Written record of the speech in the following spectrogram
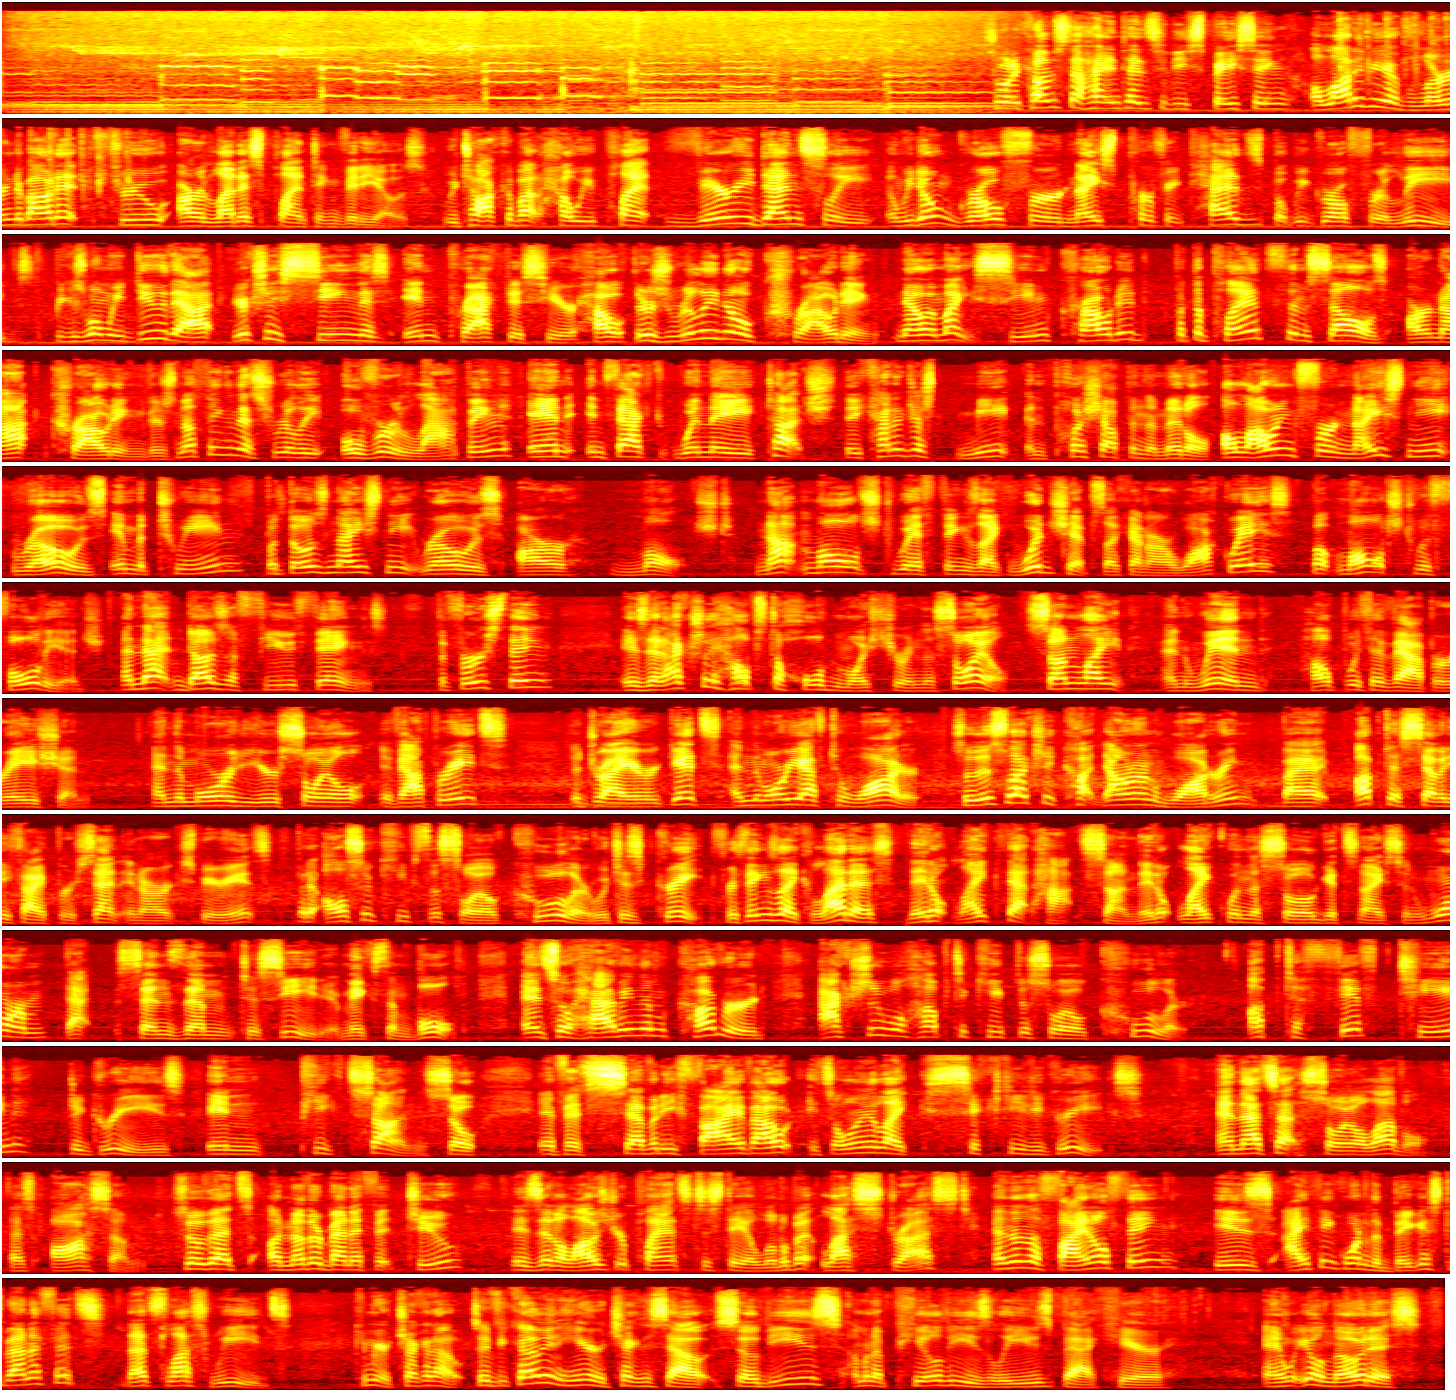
So when it comes to high intensity spacing, a lot of you have learned about it through our lettuce planting videos. We talk about how we plant very densely and we don't grow for nice perfect heads, but we grow for leaves. Because when we do that, you're actually seeing this in practice here, how there's really no crowding. Now it might seem crowded, but the plants themselves are not crowding. There's nothing that's really overlapping. And in fact, when they touch, they kind of just meet and push up in the middle, allowing for nice neat rows in between. But those nice neat rows are mulched, not mulched with things like wood chips like on our walkways, but mulched with foliage. And that does a few things. The first thing is it actually helps to hold moisture in the soil. Sunlight and wind help with evaporation. And the more your soil evaporates, the drier it gets and the more you have to water. So this will actually cut down on watering by up to 75% in our experience, but it also keeps the soil cooler, which is great. For things like lettuce, they don't like that hot sun. They don't like when the soil gets nice and warm. That sends them to seed. It makes them bolt. And so having them covered actually will help to keep the soil cooler up to 15 degrees in peak sun. So if it's 75 out, it's only like 60 degrees. And that's at soil level. That's awesome. So that's another benefit too, is it allows your plants to stay a little bit less stressed. And then the final thing is, I think one of the biggest benefits, that's less weeds. Come here, check it out. So if you come in here, check this out. So these, I'm gonna peel these leaves back here. And what you'll notice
